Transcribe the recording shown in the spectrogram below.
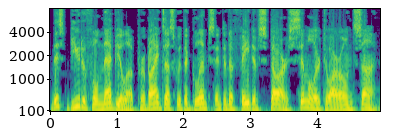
This beautiful nebula provides us with a glimpse into the fate of stars similar to our own Sun.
